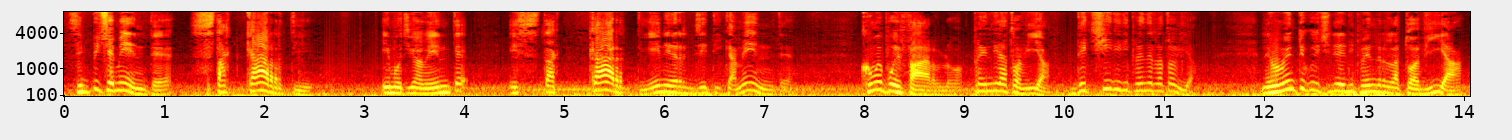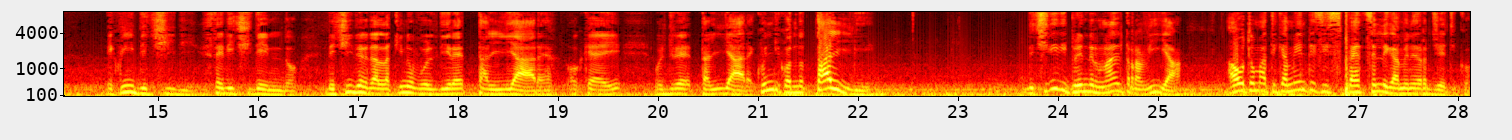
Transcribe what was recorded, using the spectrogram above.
semplicemente staccarti emotivamente e staccarti energeticamente. Come puoi farlo? Prendi la tua via, decidi di prendere la tua via. Nel momento in cui decidi di prendere la tua via, e quindi decidi, stai decidendo. Decidere dal latino vuol dire tagliare, ok? Vuol dire tagliare. Quindi quando tagli decidi di prendere un'altra via, automaticamente si spezza il legame energetico.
